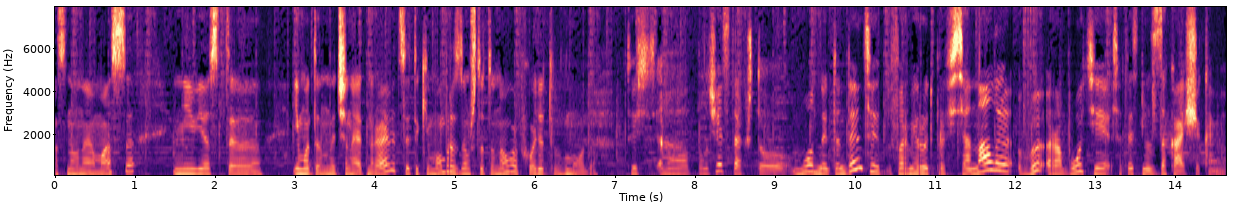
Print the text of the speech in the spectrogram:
основная масса невест, э, им это начинает нравиться, и таким образом что-то новое входит в моду. То есть а, получается так, что модные тенденции формируют профессионалы в работе, соответственно, с заказчиками.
